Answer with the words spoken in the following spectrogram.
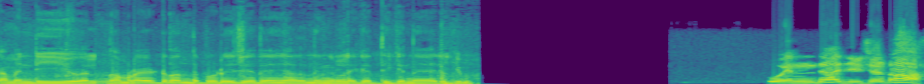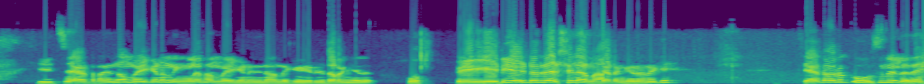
കമന്റ് ചെയ്യുകയോ അല്ല- നമ്മളായിട്ട് ബന്ധപ്പെടുകയോ ചെയ്ത് കഴിഞ്ഞാൽ അത് നിങ്ങളിലേക്ക് എത്തിക്കുന്നതായിരിക്കും. ഓ എന്റെ അജീഷ് ചേട്ടാ ഈ ചേട്ടനെ സമ്മതിക്കണം നിങ്ങളെ സമ്മതിക്കണം. ഇതിനൊന്ന് കേറിയിട്ട് ഇറങ്ങിയത് ഓ പേടിയായിട്ട് ഒരു രക്ഷയിലാണ് ചേട്ടൻ കയറി ചേട്ടാ ഒരു കൂസലില്ലേ?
